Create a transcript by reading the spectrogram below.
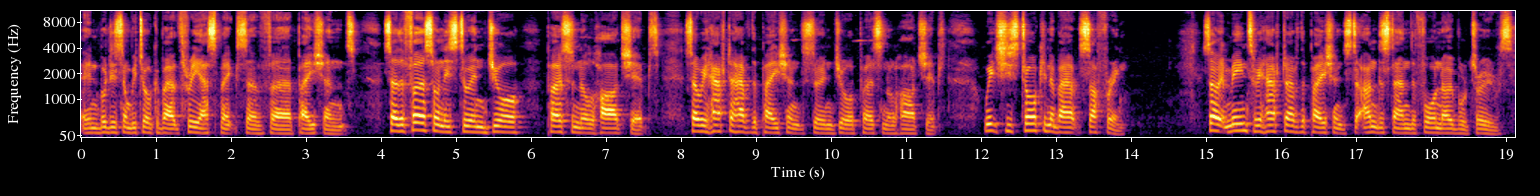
In Buddhism, we talk about three aspects of uh, patience. So the first one is to endure personal hardships. So we have to have the patience to endure personal hardships, which is talking about suffering. So it means we have to have the patience to understand the Four Noble Truths,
